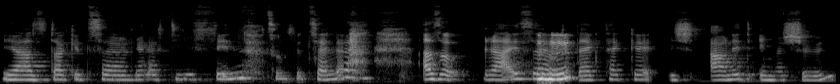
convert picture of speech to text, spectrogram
Ja, also da gibt es äh, relativ viel zu erzählen. Also Reisen mhm. oder Backpacken ist auch nicht immer schön.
